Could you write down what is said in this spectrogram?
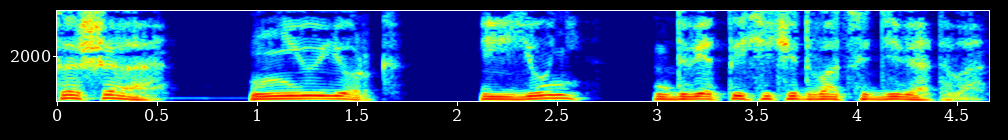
США. Нью-Йорк. Июнь 2029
